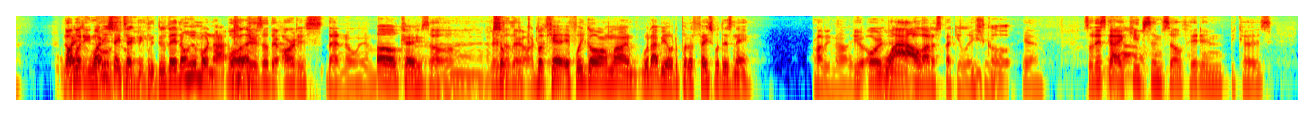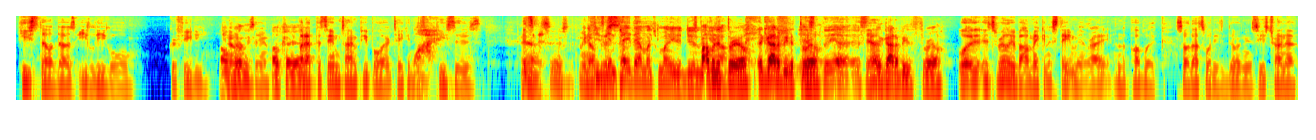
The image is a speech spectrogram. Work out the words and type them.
Why, do you- why do you say who he- technically? Do they know him or not? well there's other artists that know him oh, okay. so ah. there's So, other artists but can, if we go online, would I be able to put a face with his name? probably not You- or Wow. a lot of speculation cold. yeah so this guy Wow. keeps himself hidden because he still does illegal graffiti you Oh, know what really? i'm saying Okay, yeah. but at the same time people are taking Why? his pieces yeah, seriously. you know, if he's this- getting paid that much money to do, It's probably you the thrill. It got to be the it's thrill. the- yeah, it's, Yeah. It got to be the thrill. Well, it's really about making a statement, right, in the public. So that's what he's doing. Is he's trying to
